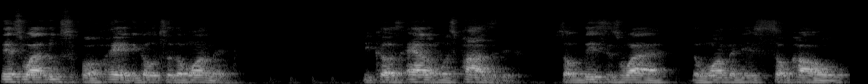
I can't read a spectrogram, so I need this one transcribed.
That's why Lucifer had to go to the woman because Adam was positive. So this is why the woman is so-called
